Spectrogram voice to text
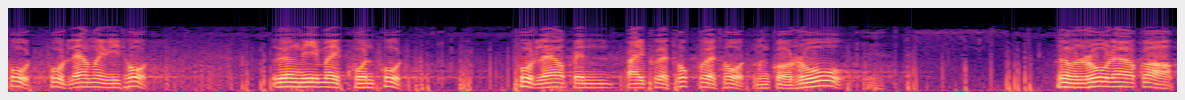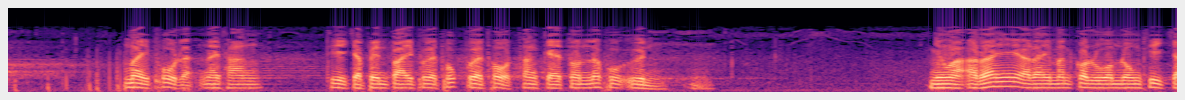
พูด พูดแล้วไม่มีโทษ เรื่องนี้ไม่ควรพูด พูดแล้วเป็นไปเพื่อทุกข์เพื่อโทษ มันก็รู้เมื่อมันรู้แล้วก็ไม่พูดแหละในทางที่จะเป็นไปเพื่อทุกข์เพื่อโทษ ทั้งแก่ตนและผู้อื่นยังว่าอะไรอะไรมันก็รวมลงที่ใจ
